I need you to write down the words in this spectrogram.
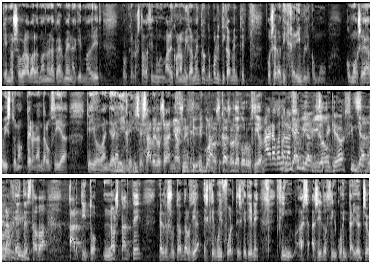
que nos sobraba la mano de la Carmen aquí en Madrid, porque lo estaba haciendo muy mal económicamente, aunque políticamente pues era digerible como, como se ha visto, ¿no? Pero en Andalucía, que llevaban ya allí, y se sabe los años, con los casos de corrupción Ahora cuando la habido, se me quedaba así un ya poco la tío. gente estaba hartito. No obstante, el resultado de Andalucía es que es muy fuerte, es que tiene ha, sido 58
